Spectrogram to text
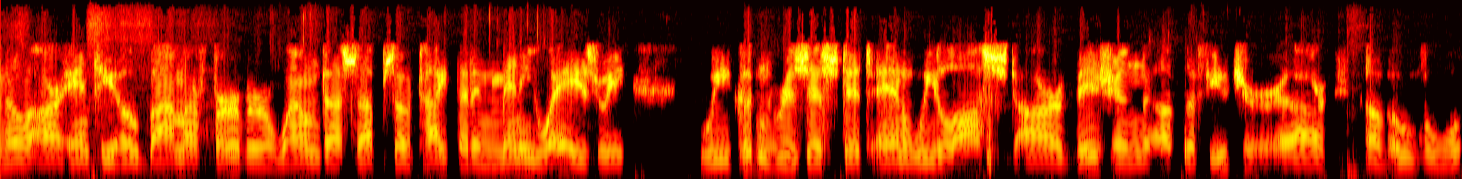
know, our anti-Obama fervor wound us up so tight that in many ways we we couldn't resist it, and we lost our vision of the future. Our, of, of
